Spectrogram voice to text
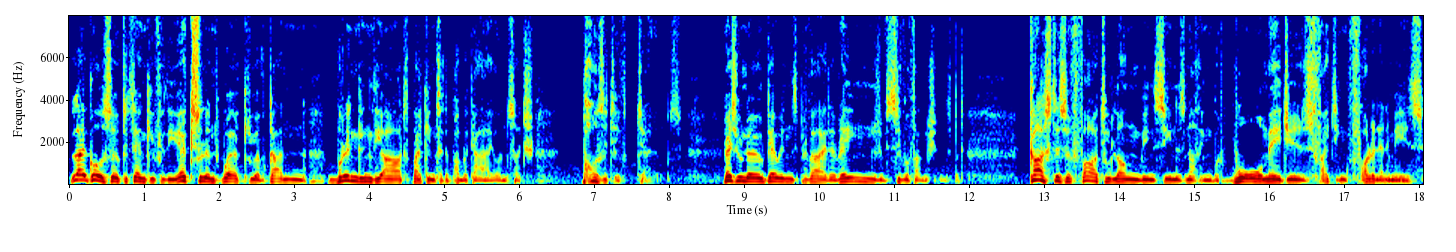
like also to thank you for the excellent work you have done bringing the art back into the public eye on such positive terms. As you know, Dewins provide a range of civil functions, but casters have far too long been seen as nothing but war mages fighting foreign enemies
